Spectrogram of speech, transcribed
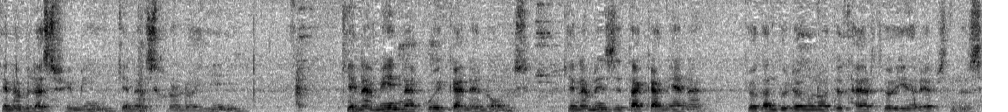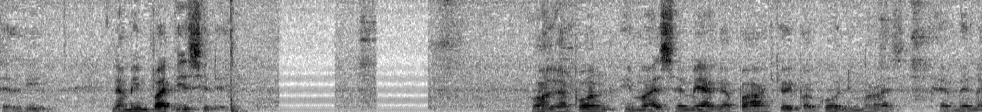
και να βλασφημεί και να σχρολογεί και να μην ακούει κανενός και να μην ζητά κανένα και όταν του λέγουν ότι θα έρθει ο ιερεύς να σε δει, να μην πατήσει λέει. Ο αγαπών ημάς με αγαπά και ο υπακόν ημάς εμένα,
